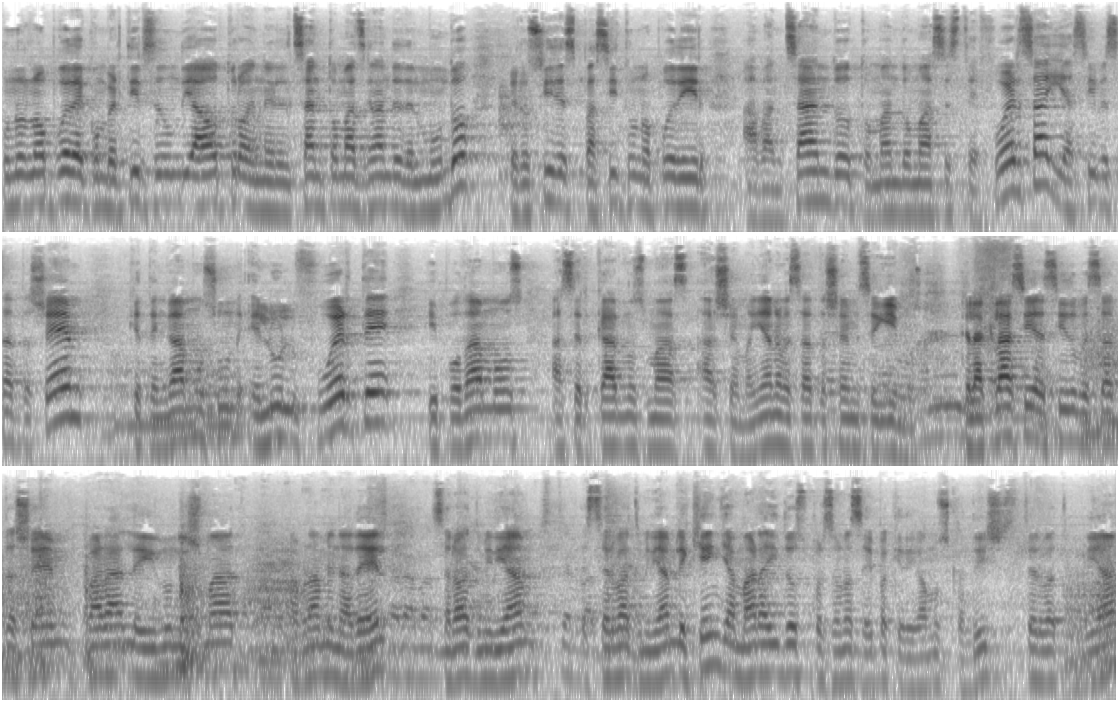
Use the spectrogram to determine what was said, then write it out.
uno no puede convertirse de un día a otro en el santo más grande del mundo, pero sí despacito uno puede ir avanzando, tomando más este, fuerza y así Besat Hashem, que tengamos un Elul fuerte y podamos acercarnos más a Hashem. Mañana Besat Hashem seguimos. Que la clase ha sido Besat Hashem para Leilun Ishmat, Abraham Adel, Sarvat Miriam, Esther Miriam. ¿Le quieren llamar ahí dos personas ahí para que digamos Kandish? Esther Miriam.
